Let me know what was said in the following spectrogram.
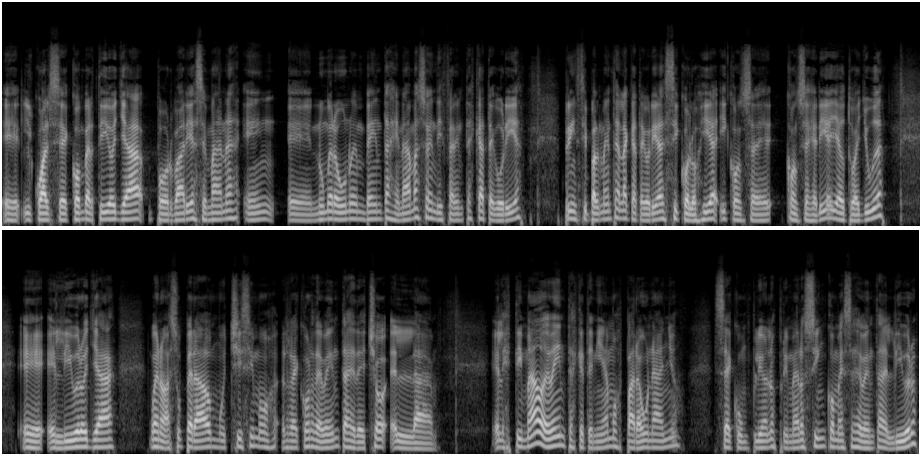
eh, el cual se ha convertido ya por varias semanas en eh, número uno en ventas en Amazon en diferentes categorías, principalmente en la categoría de psicología y consejería y autoayuda. el libro ya, bueno, ha superado muchísimos récords de ventas. De hecho, el, estimado de ventas que teníamos para un año se cumplió en los primeros cinco meses de venta del libro.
